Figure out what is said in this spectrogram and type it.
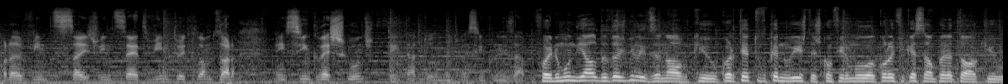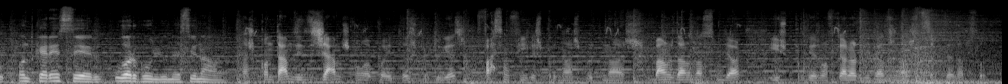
para 26, 27, 28 km h em 5, 10 segundos tem que estar tudo muito bem sincronizado. Foi no Mundial de 2019 que o quarteto de canoístas confirmou a qualificação para Tóquio, onde querem ser o orgulho nacional. Nós contamos e desejamos com o apoio de todos os portugueses façam figas por nós porque nós vamos dar o nosso melhor e os portugueses vão ficar orgulhosos de nós, de certeza absoluta.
